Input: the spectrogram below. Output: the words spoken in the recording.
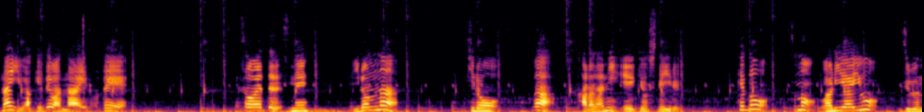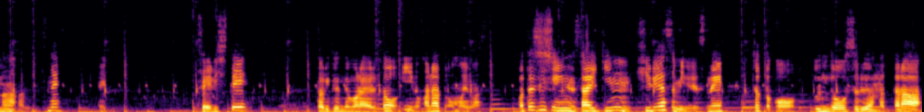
ないわけではないので、そうやってですね、いろんな疲労が体に影響している。けど、その割合を自分の中でですね、整理して取り組んでもらえるといいのかなと思います。私自身、最近、昼休みにですね、ちょっとこう、運動をするようになったら、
